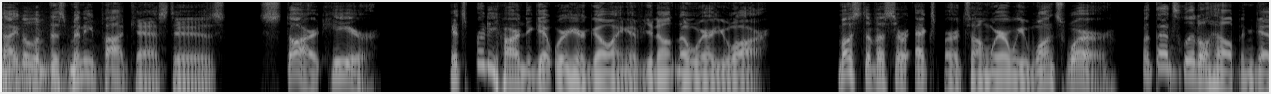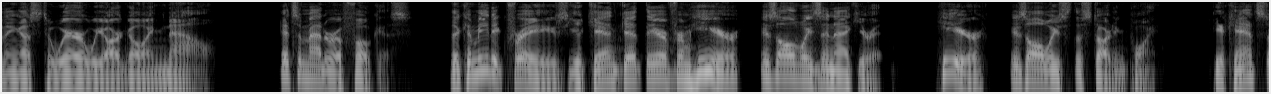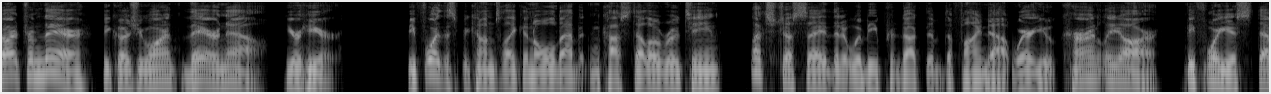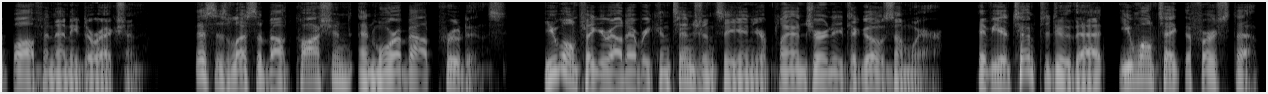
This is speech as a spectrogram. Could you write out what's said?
title of this mini podcast is Start Here. It's pretty hard to get where you're going if you don't know where you are. Most of us are experts on where we once were, but that's little help in getting us to where we are going now. It's a matter of focus. The comedic phrase, you can't get there from here, is always inaccurate. Here is always the starting point. You can't start from there because you aren't there now. You're here. Before this becomes like an old Abbott and Costello routine, let's just say that it would be productive to find out where you currently are before you step off in any direction. This is less about caution and more about prudence. You won't figure out every contingency in your planned journey to go somewhere. If you attempt to do that, you won't take the first step.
